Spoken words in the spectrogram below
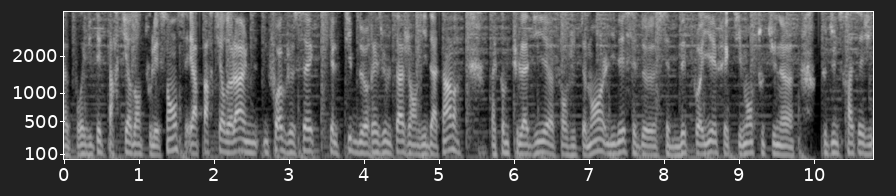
euh, pour éviter de partir dans tous les sens. Et à partir de là, une, une fois que je sais quel type de résultat j'ai envie d'atteindre, bah, comme tu l'as dit fort justement, l'idée c'est de, de déployer effectivement toute une toute une stratégie.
